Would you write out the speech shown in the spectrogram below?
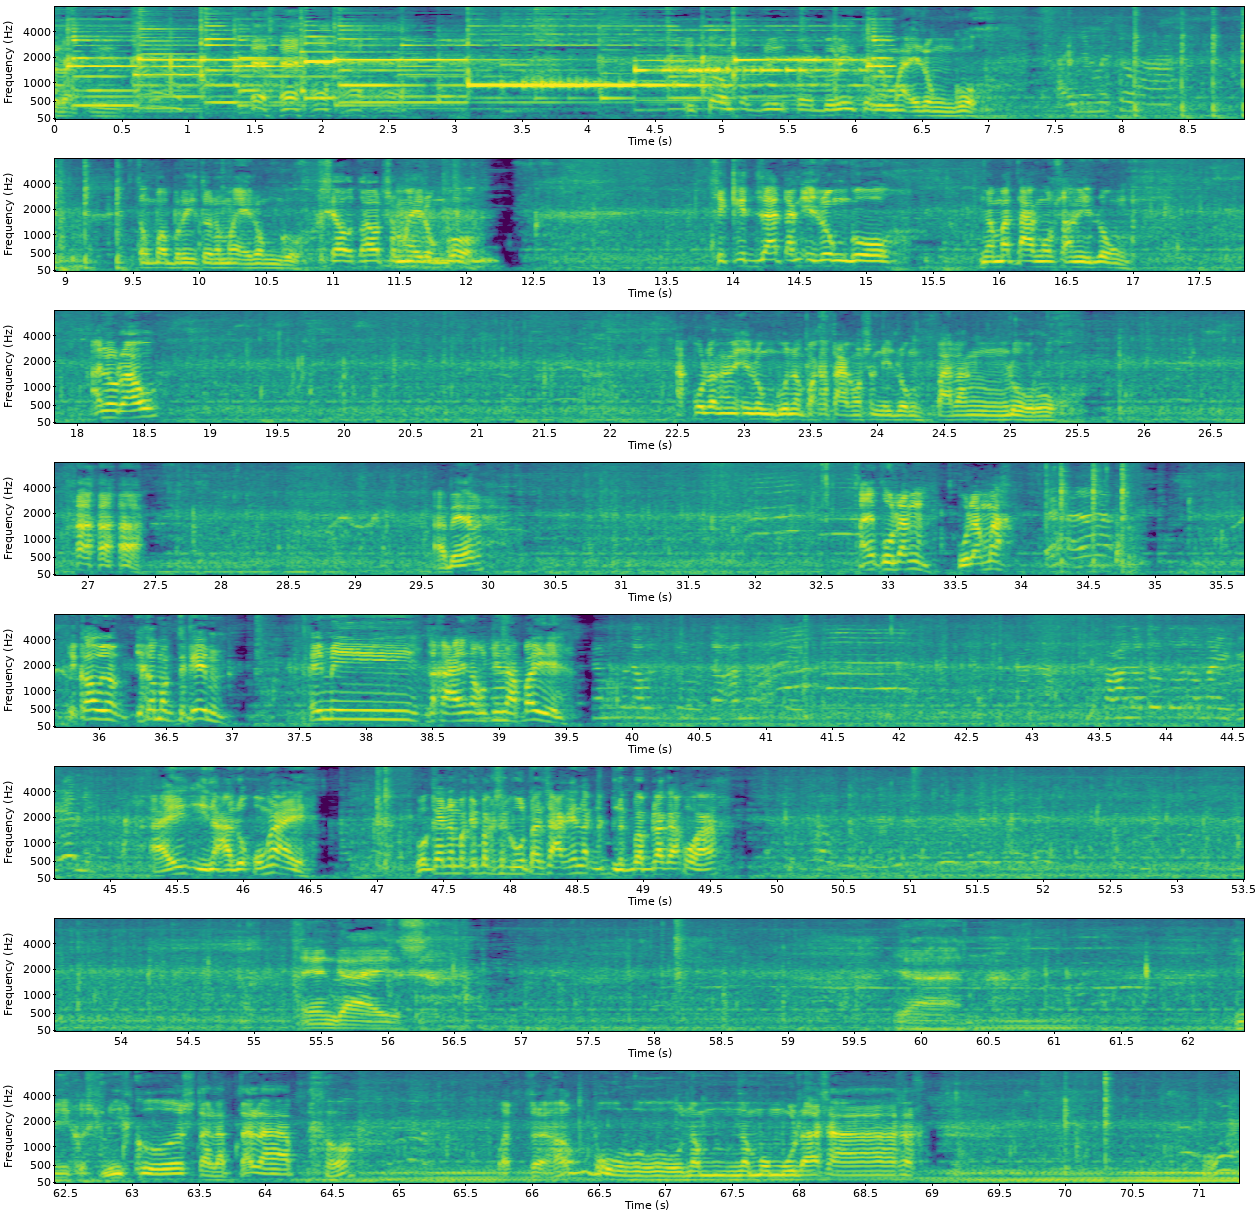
Nito. Ito ang paborito, paborito ng mga Ilonggo. Kainin mo ito ha. Itong paborito ng mga Ilonggo. Shout out sa mga Ilonggo. Si Kidlat ang Ilonggo na matangos ang ilong. Ano raw? Ako lang ang Ilonggo na pakatangos ang ilong. Parang luro. Aber? Ay, kulang. Kulang ma. Eh. Ikaw, ikaw magtikim. Kay may nakain ako tinapay eh. Yan mo na ito ng ano kasi. Baka natutunan na maigi yan eh. Ay, inalo ko nga eh. Huwag ka na makipagsagutan sa akin. Nag nagbablog ako ha. Ayan guys. Yan. Mikos-mikos, talap-talap. Oh. What the hell? Puro nam namumula sa... sa... Oh.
